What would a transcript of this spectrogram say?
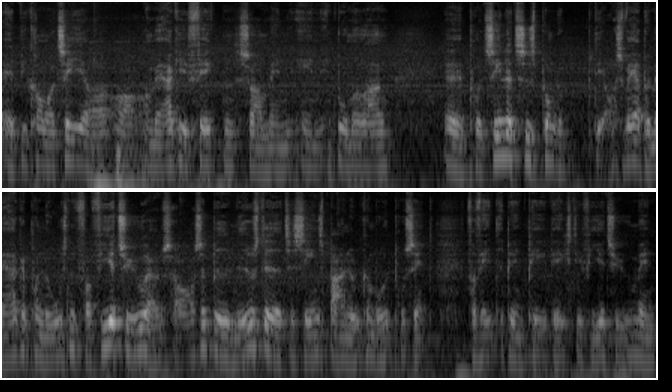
at vi kommer til at, at, at mærke effekten som en, en, en boomerang Øh, på et senere tidspunkt. Det er også værd at bemærke, på nosen for 24 er altså også blevet nedjusteret til senest bare 0,8 procent forventet BNP-vækst i 24. Men,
